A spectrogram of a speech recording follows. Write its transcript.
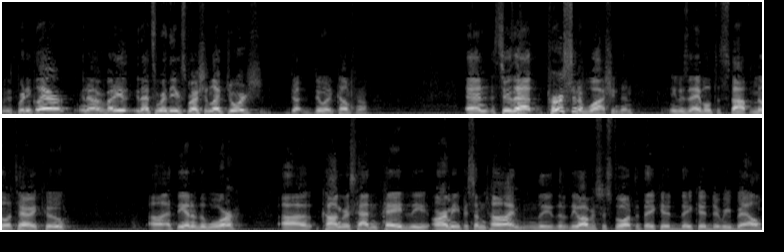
It was pretty clear. You know, everybody, that's where the expression let George do it come from. And through that person of Washington, he was able to stop a military coup uh, at the end of the war. Uh, Congress hadn't paid the army for some time. The, the, the, officers thought that they could, they could rebel.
